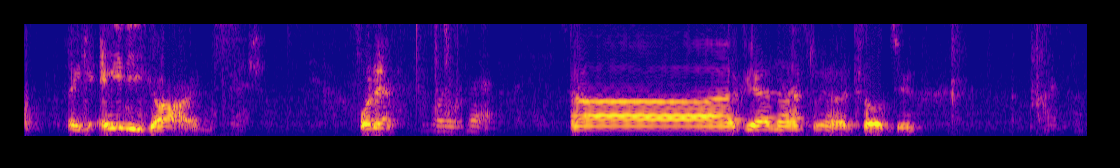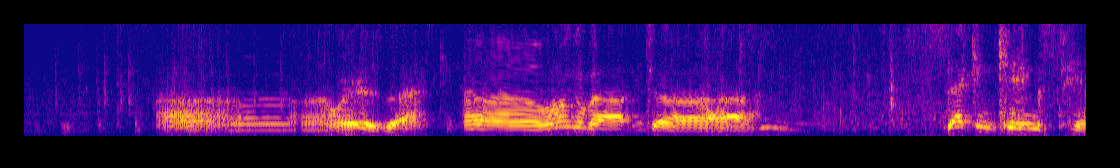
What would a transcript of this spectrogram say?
I think 80 guards. What did, What is that? Uh, if you hadn't asked me, I would have told you. Uh, where is that? Uh, along about uh, 2 Kings 10.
